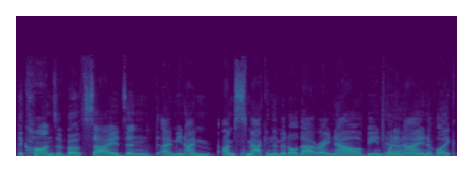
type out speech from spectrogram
the cons of both sides. And I mean, I'm I'm smack in the middle of that right now, being 29, of like,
